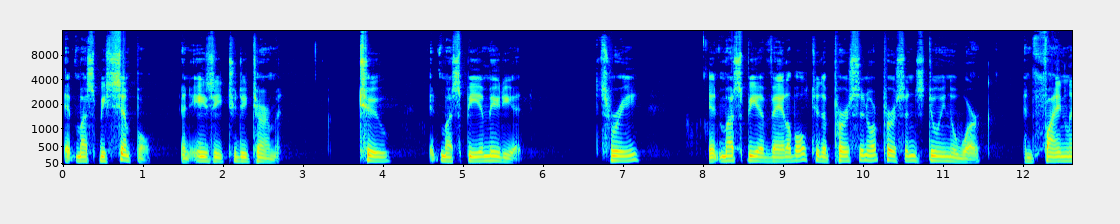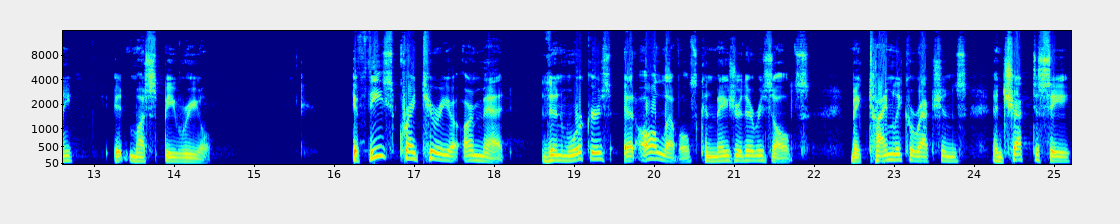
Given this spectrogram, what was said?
it must be simple and easy to determine. Two, it must be immediate. Three, it must be available to the person or persons doing the work. And finally, it must be real. If these criteria are met, then workers at all levels can measure their results, make timely corrections, and check to see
